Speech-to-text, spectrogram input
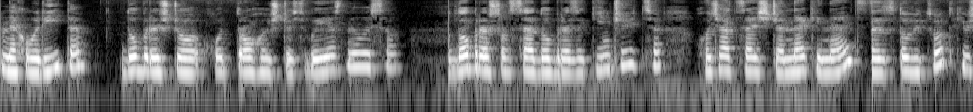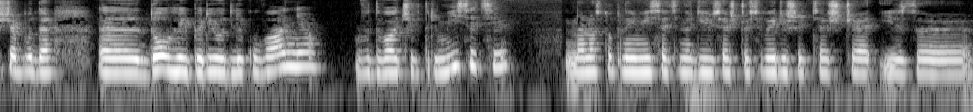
не хворійте, Добре, що хоч трохи щось вияснилося. Добре, що все добре закінчується. Хоча це ще не кінець, 100% ще буде е, довгий період лікування в 2 чи в 3 місяці. На наступний місяць, надіюся, щось вирішиться ще із е,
